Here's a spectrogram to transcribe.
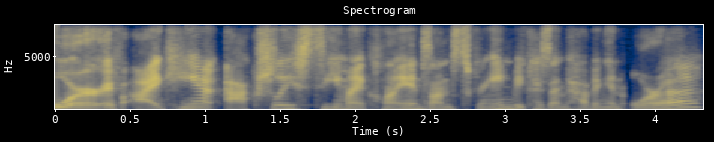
Or if I can't actually see my clients on screen because I'm having an aura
